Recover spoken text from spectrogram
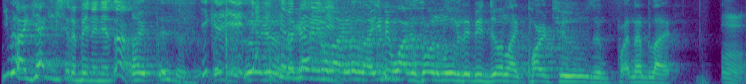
you be like Jackie should have been in this, huh? like this is. You could- this is- Jackie should've been in like, this. like, you be watching some of the movies they be doing like part twos and and I'm like, mm.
